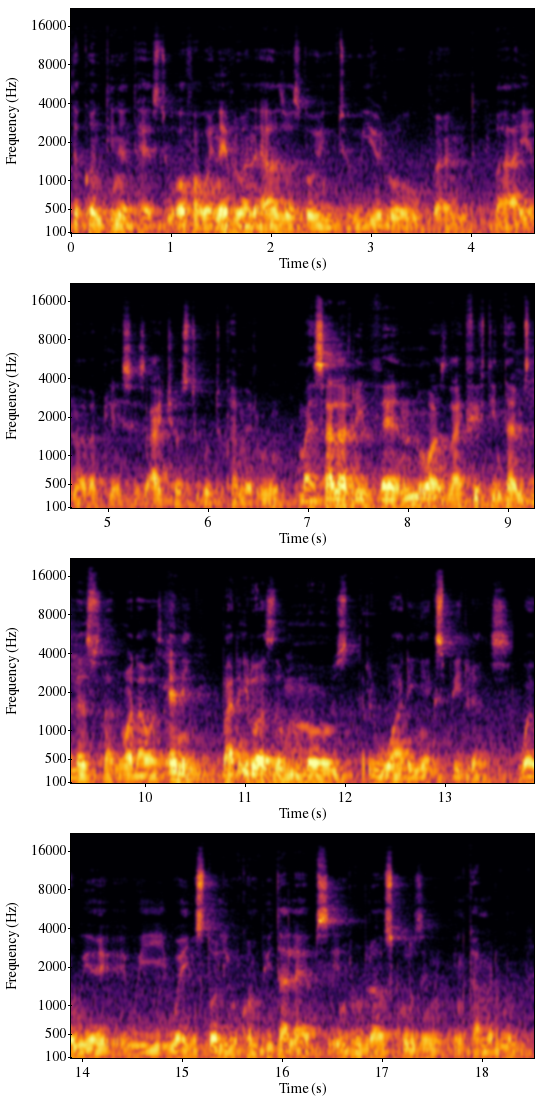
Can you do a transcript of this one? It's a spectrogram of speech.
the continent has to offer when everyone else was going to Europe and Dubai and other places. I chose to go to Cameroon. My salary then was like 15 times less than what I was earning, but it was the most rewarding experience where we, we were installing computer labs in rural schools in, in Cameroon.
